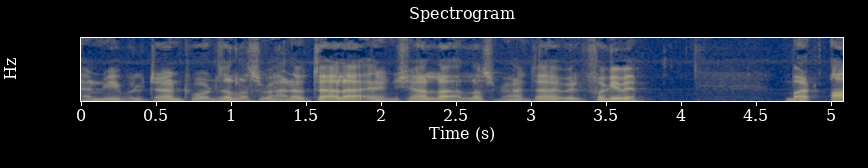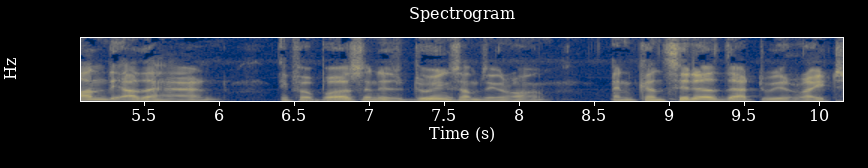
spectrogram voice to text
and we will turn towards Allah subhanahu wa ta'ala, and inshallah, Allah subhanahu wa ta'ala will forgive him. But on the other hand, if a person is doing something wrong and considers that to be right,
